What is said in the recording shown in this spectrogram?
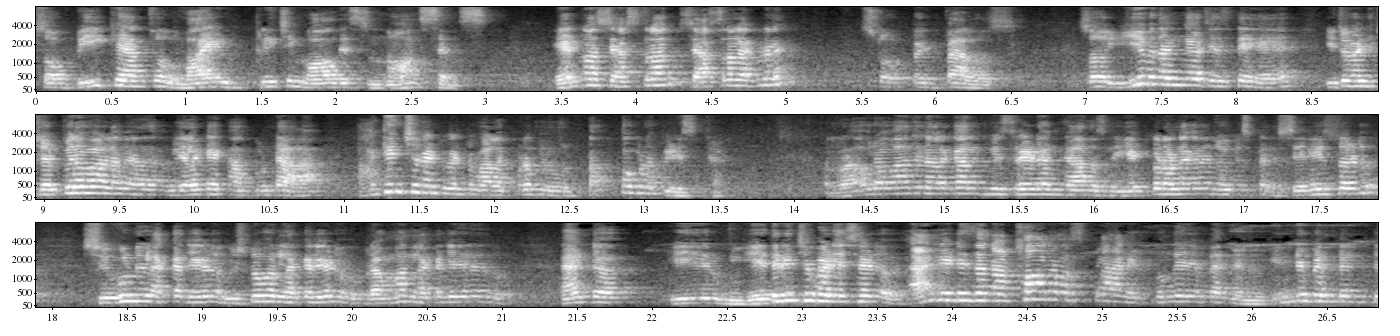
so be careful why preaching all this nonsense శాస్త్రాలు శాస్త్రాలు ఎక్కడే స్టోపెడ్ ప్యాలోస్ సో ఈ విధంగా చేస్తే ఇటువంటి చెప్పిన వాళ్ళ వీళ్ళకే కాకుండా పాటించినటువంటి వాళ్ళకి కూడా మేము తప్పకుండా పీడిస్తాడు. రౌరవాది నరకాలకు విసిరేయడం కాదు అసలు. ఎక్కడ ఉండగానే చూపిస్తాడు. శనీశ్వరుడు శివుణ్ణి లెక్క చేయడు విష్ణువుని లెక్క చేయడు బ్రహ్మని లెక్క చేయలేదు. అండ్ ఈ ఎదిరించి పడేశాడు and it is an autonomous planet ముందే చెప్పాను నేను. ఇండిపెండెంట్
